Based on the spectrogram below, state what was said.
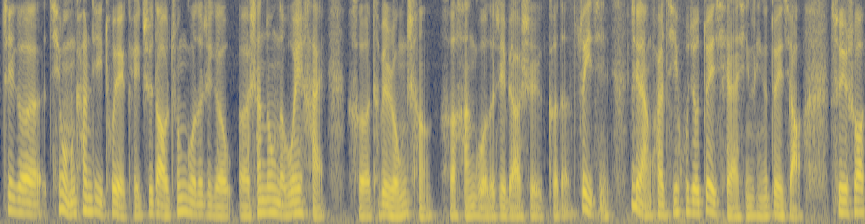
这个其实我们看地图也可以知道，中国的这个呃山东的威海和特别荣成和韩国的这边是隔得最近，这两块几乎就对起来形成一个对角。所以说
